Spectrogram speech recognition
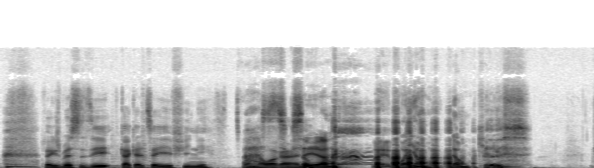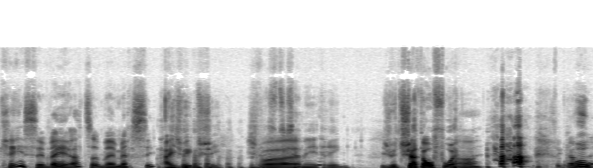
Fait que je me suis dit, quand le tien est fini, tu vas en Ah, avoir que un autre. c'est hot? Ben, voyons donc, Chris. Chris, c'est bien hot, ça. Ben, merci. Hey, je vais y toucher. Je vais... Ça euh, m'intrigue. Je vais toucher à ton foie. ah ouais? c'est comme... Oh, le-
